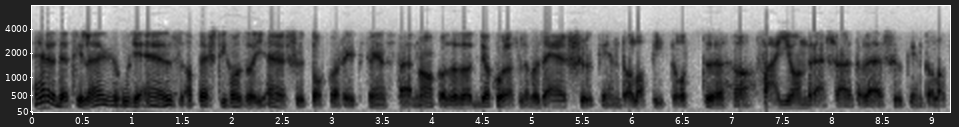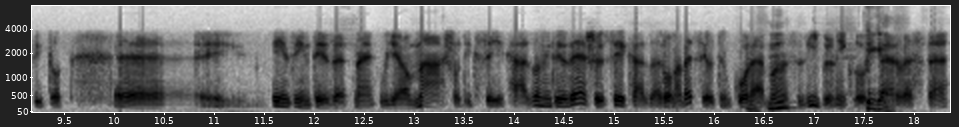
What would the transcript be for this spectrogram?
eredetileg ugye ez a Pesti hazai első takarékpénztárnak, azaz a, gyakorlatilag az elsőként alapított, a Fáji András által elsőként alapított ö, pénzintézetnek ugye a második székháza, mint hogy az első székházáról már beszéltünk korábban, uh-huh. ezt az Ibl Miklós Igen. tervezte,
